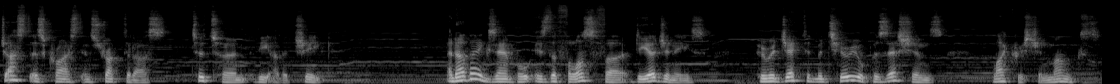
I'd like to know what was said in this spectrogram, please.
just as Christ instructed us to turn the other cheek. Another example is the philosopher Diogenes, who rejected material possessions like Christian monks.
